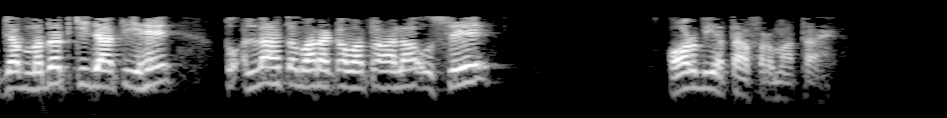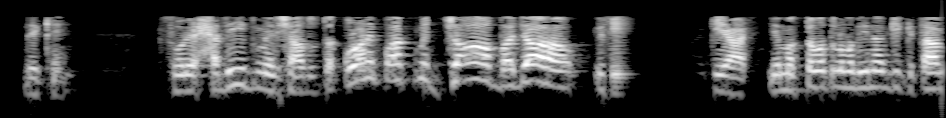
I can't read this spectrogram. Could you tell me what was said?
جب مدد کی جاتی ہے تو اللہ تبارہ کا وطالعہ اسے اور بھی عطا فرماتا ہے۔ دیکھیں سور حدید میں ارشاد ہوتا قرآن پاک میں جا بجا کیا یہ مکتبۃ المدینہ کی کتاب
